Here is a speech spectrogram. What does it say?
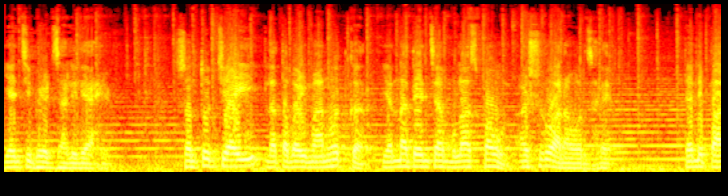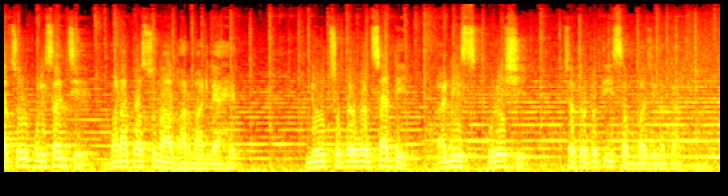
यांची भेट झालेली आहे. संतोषची आई लताबाई मानवतकर यांना त्यांच्या मुलास पाहून अश्रू अनावर झाले. त्यांनी पाचोड पोलिसांचे मनापासून आभार मानले आहेत. न्यूज सुपरवनसाठी अनिस कुरेशी छत्रपती संभाजीनगर.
